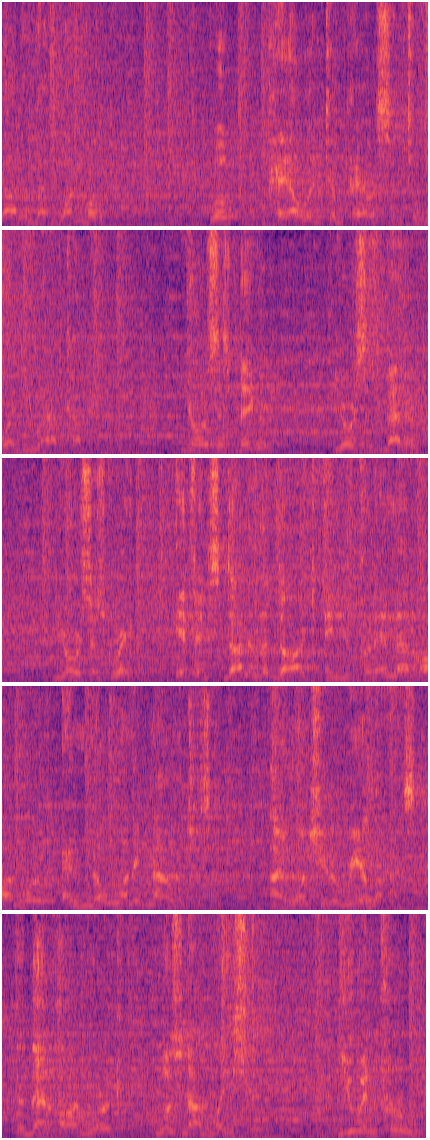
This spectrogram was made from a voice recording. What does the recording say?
got in that one moment will pale in comparison to what you have coming. Yours is bigger, yours is better, yours is greater. If it's done in the dark and you put in that hard work and no one acknowledges it, I want you to realize that that hard work was not wasted. You improved,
